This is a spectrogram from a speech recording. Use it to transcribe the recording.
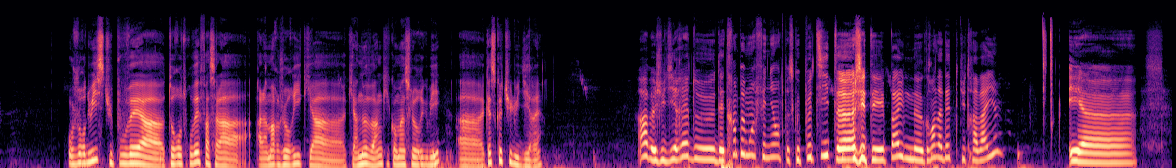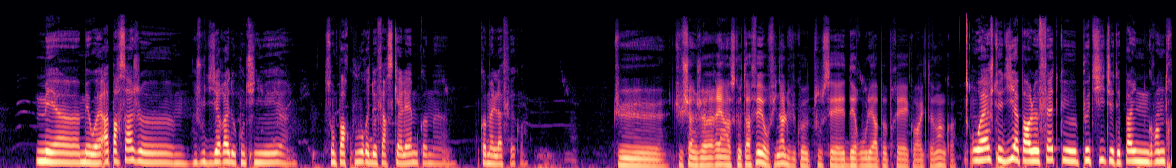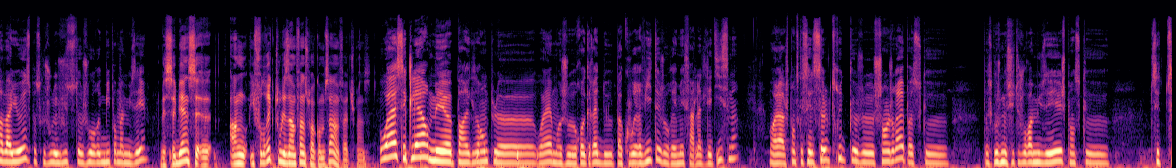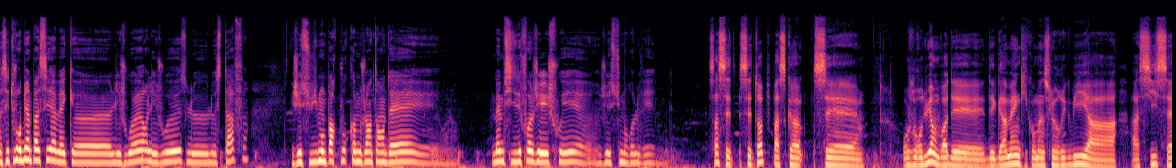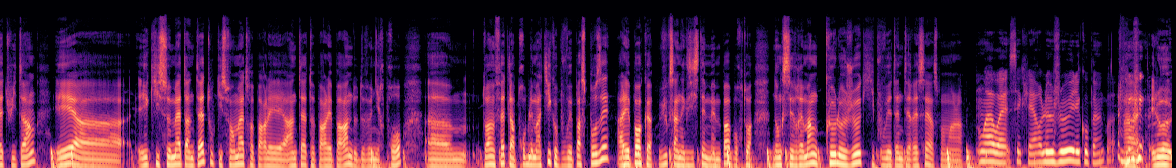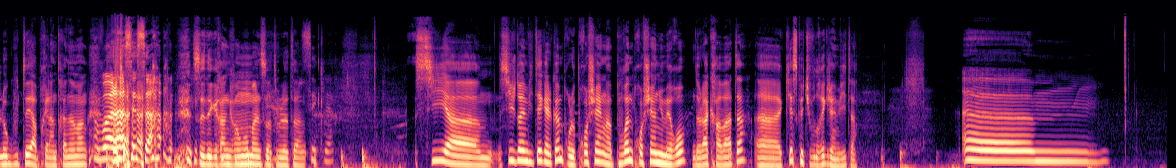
Aujourd'hui, si tu pouvais euh, te retrouver face à la, à la Marjorie qui a, qui a 9 ans, qui commence le rugby, euh, qu'est-ce que tu lui dirais? Ah bah je lui dirais de- d'être un peu moins feignante parce que petite, euh, j'étais pas une grande adepte du travail. Et euh, mais, euh, mais ouais, à part ça, je, je lui dirais de continuer euh, son parcours et de faire ce qu'elle aime comme, euh, comme elle l'a fait. Quoi. tu, tu changerais rien à ce que tu as fait au final, vu que tout s'est déroulé à peu près correctement. Quoi. Ouais, je te dis, à part le fait que petite, j'étais pas une grande travailleuse parce que je voulais juste jouer au rugby pour m'amuser. Mais c'est bien, c'est, euh, en- il faudrait que tous les enfants soient comme ça en fait, je pense. Ouais, c'est clair, mais euh, par exemple, euh, ouais, moi je regrette de pas courir vite, j'aurais aimé faire de l'athlétisme. Voilà, je pense que c'est le seul truc que je changerais parce que, parce que je me suis toujours amusée. Je pense que ça s'est toujours bien passé avec euh, les joueurs, les joueuses, le, staff. J'ai suivi mon parcours comme je l'entendais voilà. Même si des fois j'ai échoué, euh, j'ai su me relever. Ça, c'est top parce que c'est. Aujourd'hui, on voit des, des gamins qui commencent le rugby à, à 6, 7, 8 ans et, euh, et qui se mettent en tête ou qui se font mettre par les, en tête par les parents de devenir pro. Euh, toi, en fait, la problématique ne pouvait pas se poser à l'époque, vu que ça n'existait même pas pour toi. Donc, c'est vraiment que le jeu qui pouvait t'intéresser à ce moment-là. Ouais, ouais, c'est clair. Le jeu et les copains, quoi. Ouais. Et le, le goûter après l'entraînement, voilà, c'est ça. c'est des grands, grands moments, ça, tout le temps. C'est clair. Si, euh, si je dois inviter quelqu'un pour, le prochain, pour un prochain numéro de la cravate, euh, qu'est-ce que tu voudrais que j'invite? Euh,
